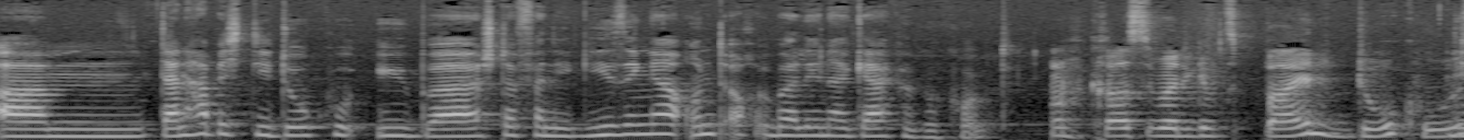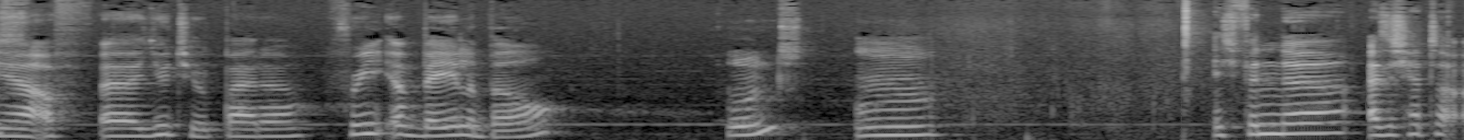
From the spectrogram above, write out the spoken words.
Ähm, dann habe ich die Doku über Stefanie Giesinger und auch über Lena Gerke geguckt. Ach krass, über die gibt es beide Dokus. Ja, auf äh, YouTube beide. Free available. Und? Mm. Ich finde, also ich hatte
